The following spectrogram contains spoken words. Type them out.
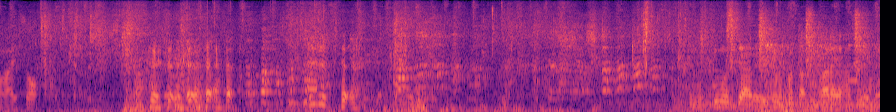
かわいそう。もう気持ち悪いよまた笑い始めて。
